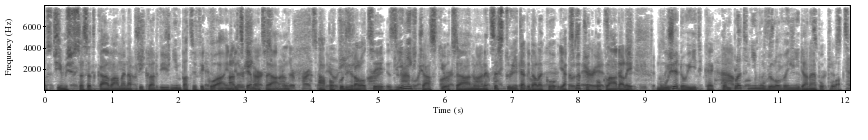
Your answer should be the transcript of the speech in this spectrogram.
s čímž se setkáváme například v Jižním Pacifiku a Indickém oceánu. A pokud žraloci z jiných částí oceánu necestují tak daleko, jak jsme předpokládali, může dojít ke kompletnímu vylovení dané populace.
